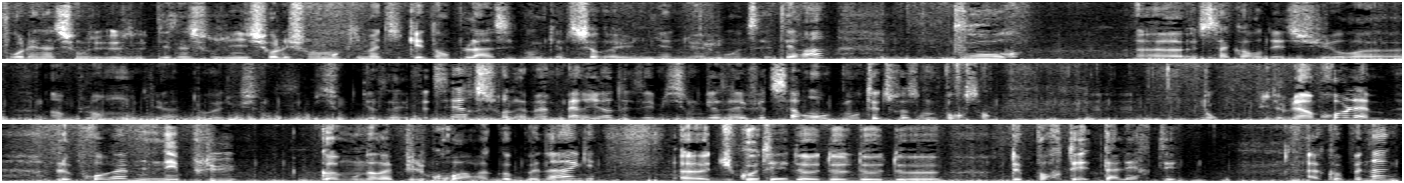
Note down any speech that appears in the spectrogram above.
pour les nations, des Nations Unies sur les changements climatiques est en place et donc elle se réunit annuellement, etc. pour s'accorder sur un plan mondial de réduction des émissions de gaz à effet de serre. Sur la même période, les émissions de gaz à effet de serre ont augmenté de 60%. Donc il y a bien un problème. Le problème n'est plus comme on aurait pu le croire à Copenhague, euh, du côté de, de, porter, d'alerter. À Copenhague,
